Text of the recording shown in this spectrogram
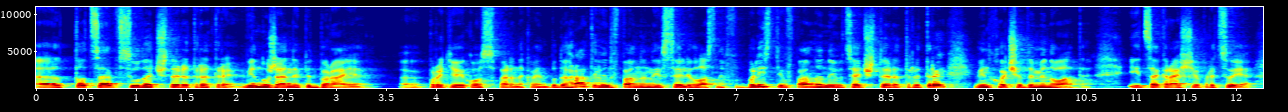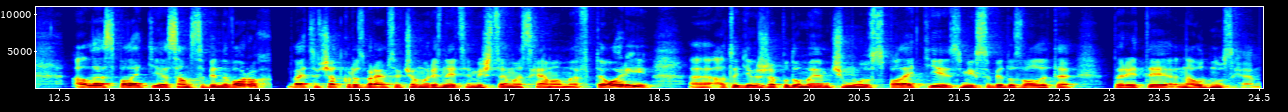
е, то це всюди 4-3-3. Він уже не підбирає. е, Проти якого суперника він буде грати, він впевнений в силі власних футболістів, впевнений у це 4-3-3, він хоче домінувати. І це краще працює. Але Спалетті сам собі не ворог. Давайте спочатку розберемося, в чому різниця між цими схемами в теорії, е, а тоді вже подумаємо, чому Спалетті зміг собі дозволити перейти на одну схему.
